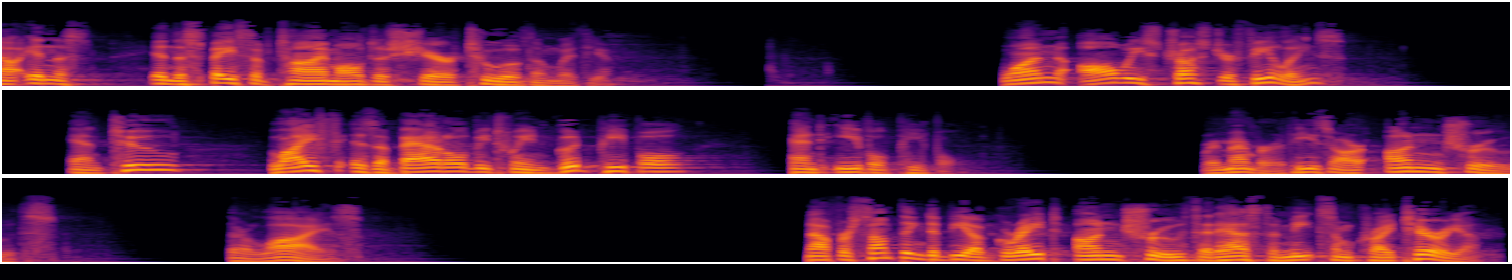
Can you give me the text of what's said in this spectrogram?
Now, in the, in the space of time, I'll just share two of them with you. One, always trust your feelings. And two, life is a battle between good people and evil people. Remember, these are untruths, they're lies. Now, for something to be a great untruth, it has to meet some criteria.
